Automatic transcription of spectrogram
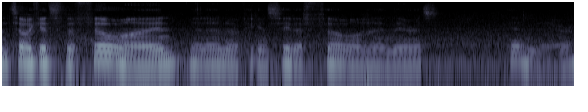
Until it gets to the fill line, and I don't know if you can see the fill line there, it's in there.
